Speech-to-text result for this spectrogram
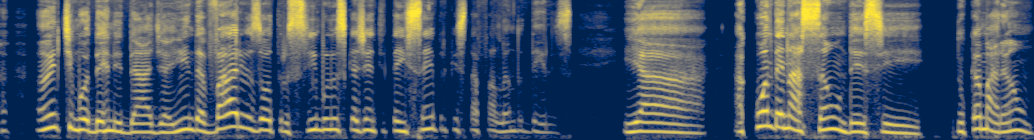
antimodernidade ainda, vários outros símbolos que a gente tem sempre que está falando deles. E a, a condenação desse do camarão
